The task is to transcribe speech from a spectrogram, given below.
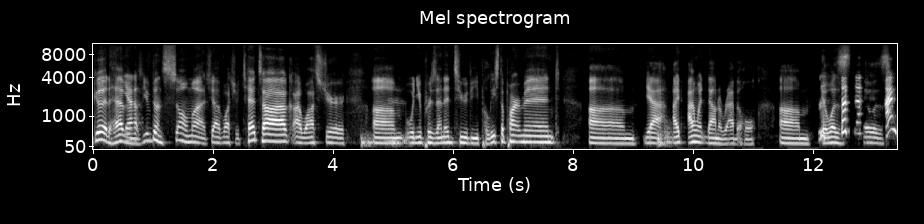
Good heavens. Yep. You've done so much. Yeah, I've watched your TED talk. I watched your um when you presented to the police department. Um yeah, I I went down a rabbit hole. Um it was it was I'm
